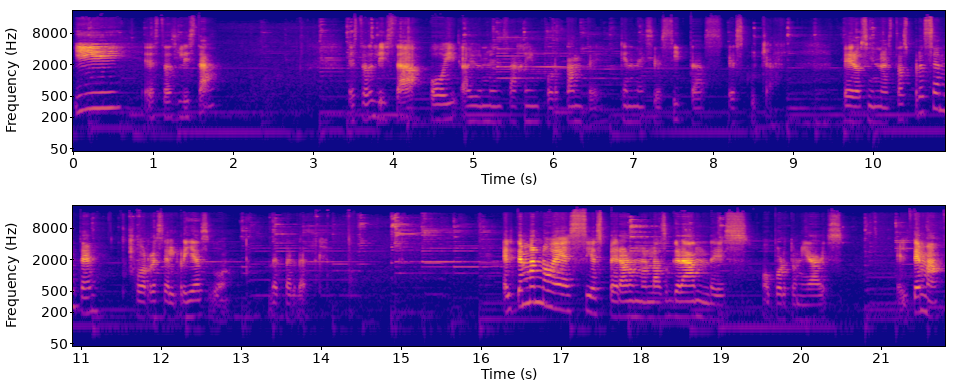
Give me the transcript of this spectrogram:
Y estás lista. Estás lista. Hoy hay un mensaje importante que necesitas escuchar. Pero si no estás presente, corres el riesgo de perdértelo. El tema no es si esperar o no las grandes oportunidades. El tema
